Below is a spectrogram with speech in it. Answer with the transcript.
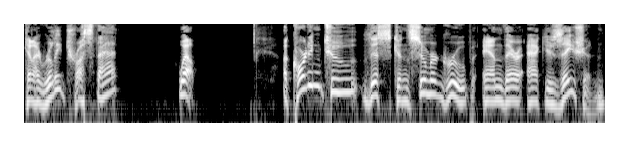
Can I really trust that? Well, according to this consumer group and their accusation,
